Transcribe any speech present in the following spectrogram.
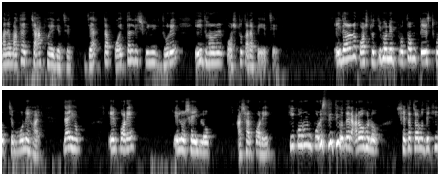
মানে মাথায় চাপ হয়ে গেছে। যে একটা পঁয়তাল্লিশ মিনিট ধরে এই ধরনের কষ্ট তারা পেয়েছে। এই ধরনের কষ্ট জীবনে প্রথম টেস্ট করছে মনে হয়। যাই হোক এরপরে এলো সেই লোক আসার পরে কি করুন পরিস্থিতি ওদের আরও হলো সেটা চলো দেখি।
